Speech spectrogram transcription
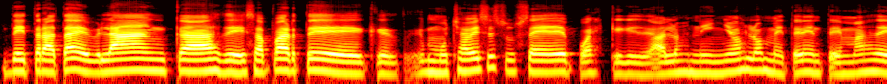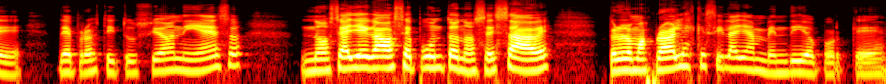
de trata de blancas, de esa parte de que muchas veces sucede, pues que a los niños los meten en temas de, de prostitución y eso. No se ha llegado a ese punto, no se sabe, pero lo más probable es que sí la hayan vendido porque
